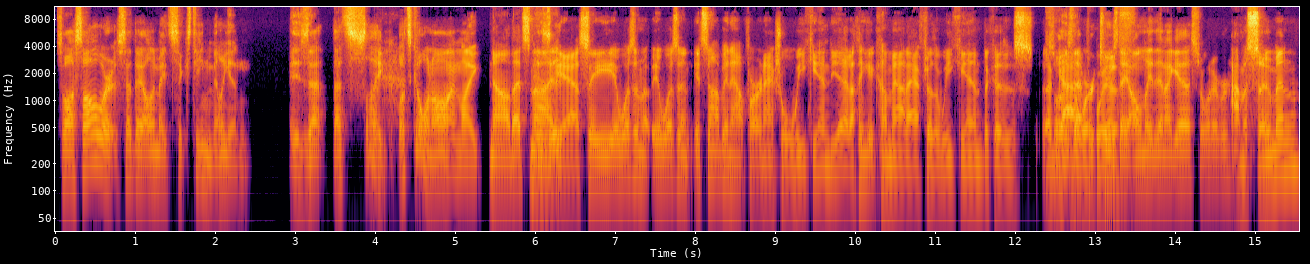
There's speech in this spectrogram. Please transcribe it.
So I saw where it said they only made 16 million. Is that that's like what's going on? Like, No, that's not. it? Yeah, see, it wasn't. It wasn't. It's not been out for an actual weekend yet. I think it come out after the weekend because a so guy is that work for with. Tuesday only? Then I guess or whatever. I'm assuming.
